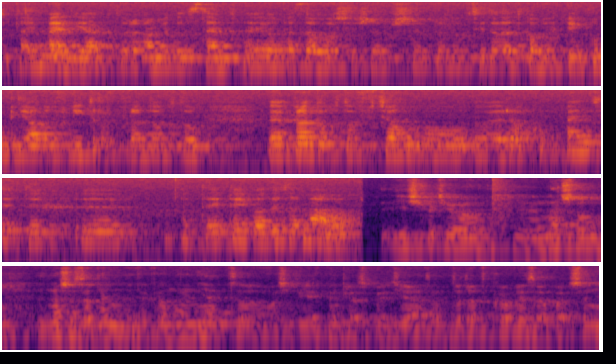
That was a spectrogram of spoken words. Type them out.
tutaj media, które mamy dostępne i okazało się, że przy produkcji dodatkowych kilku milionów litrów produktu, produktów w ciągu y, roku będzie tych, y, tej, tej wody za mało. Jeśli chodzi o naszą, nasze zadanie do wykonania, to właśnie tak jak Pani Prezes powiedziała, to dodatkowe zaopatrzenie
